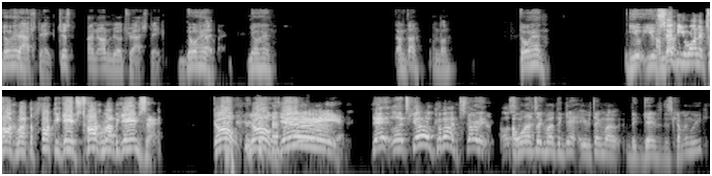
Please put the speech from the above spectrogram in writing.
go that ahead. trash take, just an unreal trash take. Go ahead. Go ahead. I'm done. I'm done. Go ahead. You you I'm said done. that you want to talk about the fucking games. Talk about the games then. Go, go, yay! Yeah, let's go. Come on, start it. I want to talk about the game. You were talking about the games this coming week.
